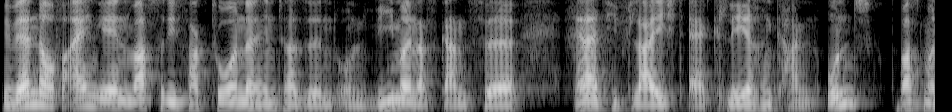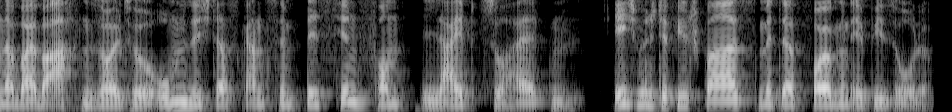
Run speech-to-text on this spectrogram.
Wir werden darauf eingehen, was so die Faktoren dahinter sind und wie man das Ganze relativ leicht erklären kann und was man dabei beachten sollte, um sich das Ganze ein bisschen vom Leib zu halten. Ich wünsche dir viel Spaß mit der folgenden Episode.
